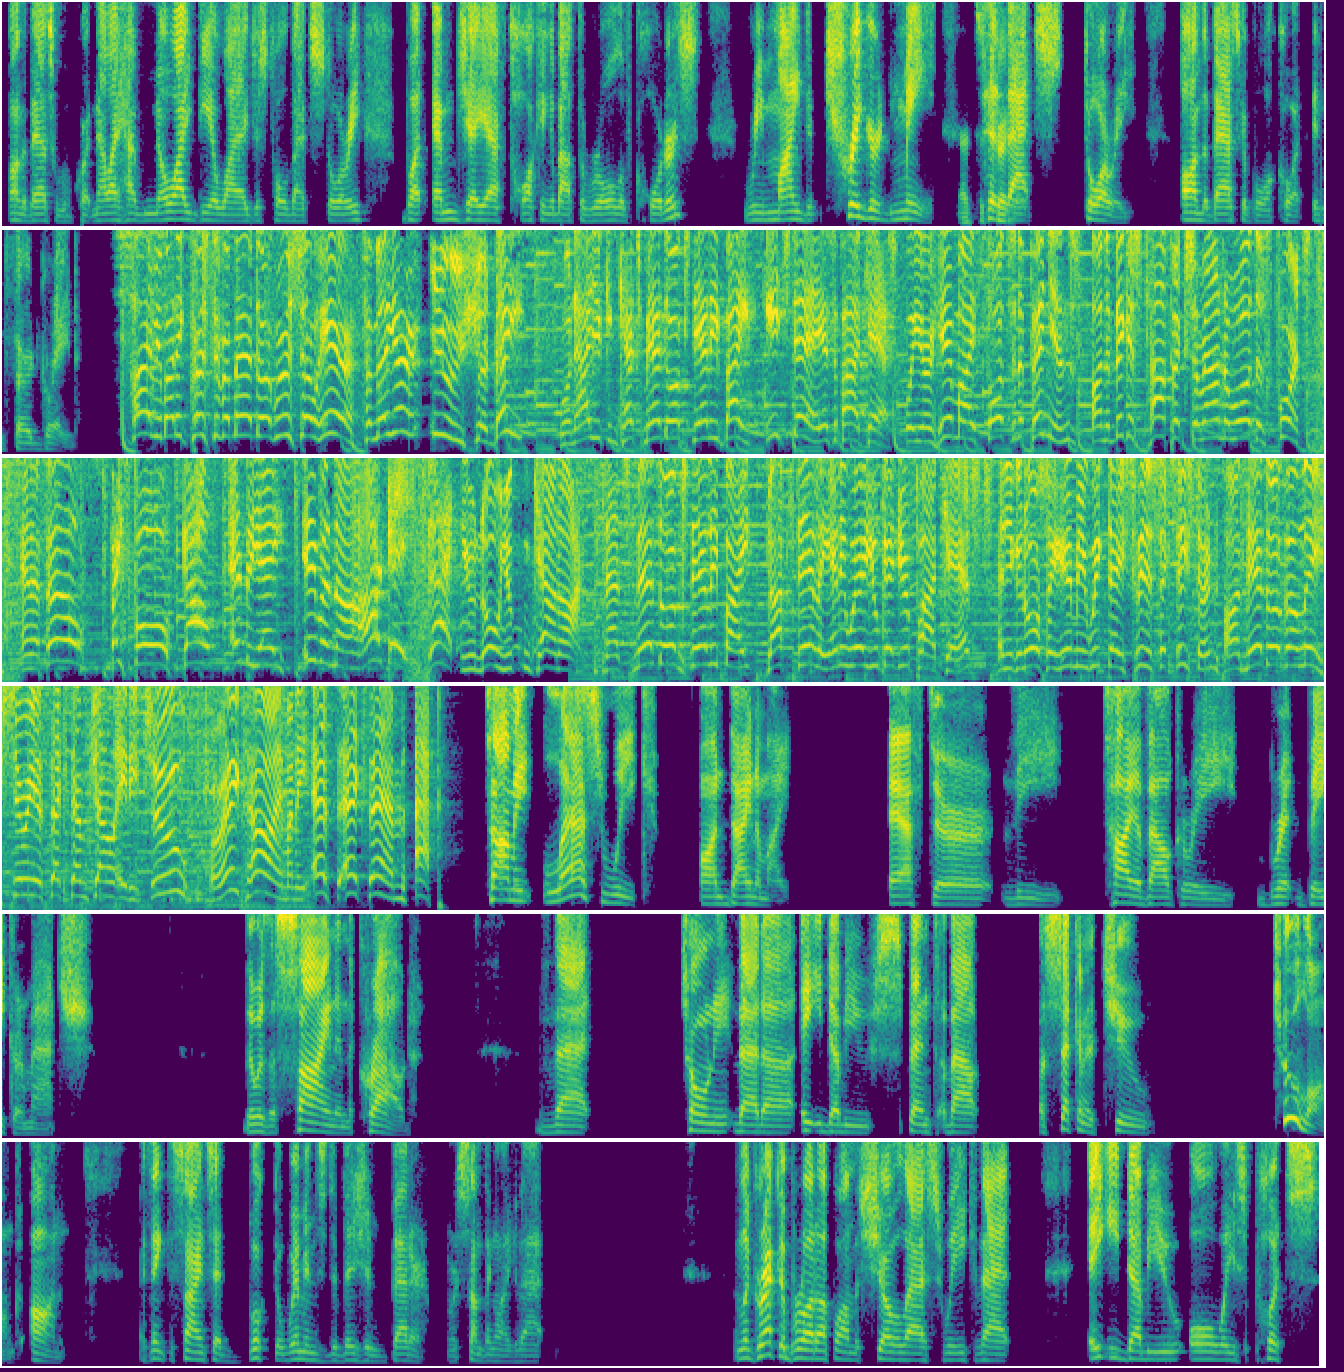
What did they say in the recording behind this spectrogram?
on the basketball court. Now I have no idea why I just told that story, but MJF talking about the role of quarters reminded triggered me to trigger. that story on the basketball court in third grade. Hi, everybody. Christopher Mad Dog Russo here. Familiar? You should be. Well, now you can catch Mad Dog's Daily Bite each day as a podcast, where you'll hear my thoughts and opinions on the biggest topics around the world of sports NFL, baseball, golf, NBA, even the hockey. That you know you can count on. That's Mad Dog's Daily Bite. Drops daily anywhere you get your podcasts. And you can also hear me weekdays 3 to 6 Eastern on Mad Dog Unleashed, Sirius XM Channel 82, or anytime on the SXM app. Tommy, last week on Dynamite, after the Taya Valkyrie Britt Baker match, there was a sign in the crowd that Tony, that uh, AEW spent about a second or two too long on. I think the sign said book the women's division better or something like that. And LaGreca brought up on the show last week that AEW always puts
